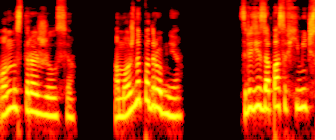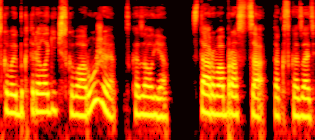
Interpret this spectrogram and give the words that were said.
Он насторожился. А можно подробнее? Среди запасов химического и бактериологического оружия, сказал я, старого образца, так сказать,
